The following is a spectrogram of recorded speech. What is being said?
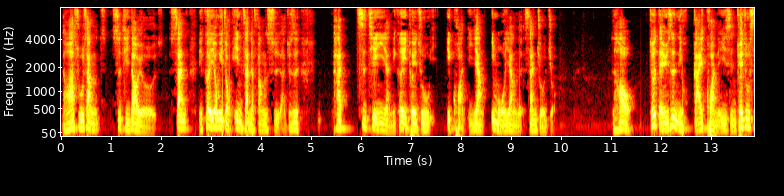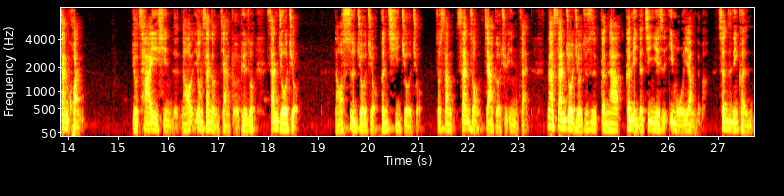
然后他书上是提到有三，你可以用一种应战的方式啊，就是他是建议啊，你可以推出一款一样一模一样的三九九，然后就等于是你改款的意思，你推出三款有差异性的，然后用三种价格，譬如说三九九，然后四九九跟七九九，就上三种价格去应战。那三九九就是跟他跟你的敬业是一模一样的嘛，甚至你可能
